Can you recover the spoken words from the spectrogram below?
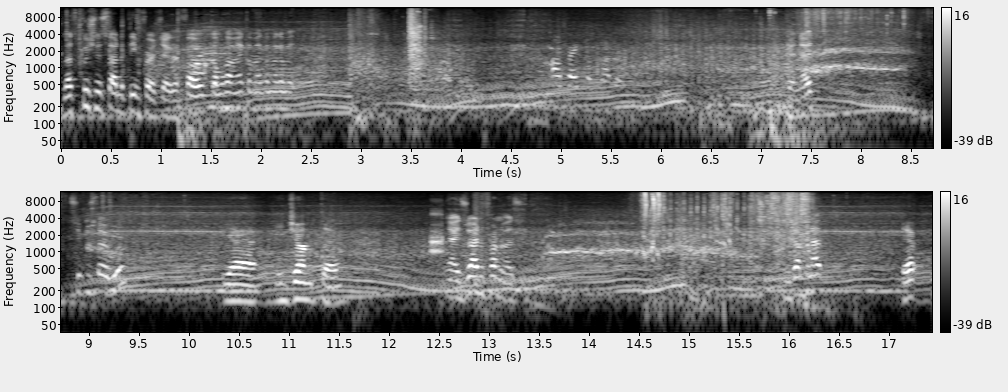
Let's push this other team first, Jacob. Oh, come, come, in, come, in, come, in, come. in. I'll break the cover. Okay, nice. Superstore roof? Yeah, he jumped there. Yeah, he's right in front of us. He's jumping out. Yep.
